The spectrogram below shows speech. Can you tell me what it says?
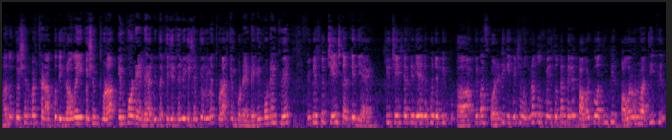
हाँ तो क्वेश्चन नंबर थर्ड आपको दिख रहा होगा, ये क्वेश्चन थोड़ा इंपॉर्टेंट है अभी तक के जितने भी क्वेश्चन थे, उनमें थोड़ा इंपॉर्टेंट है। इंपॉर्टेंट क्यों है? क्योंकि इसको चेंज करके दिया है। क्यों चेंज करके दिया है? देखो, जब भी आपके पास क्वाड्रेटिक इक्वेशन होती है ना तो उसमें होता है, पहले पावर टू आती है, फिर पावर वन आती है, फिर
